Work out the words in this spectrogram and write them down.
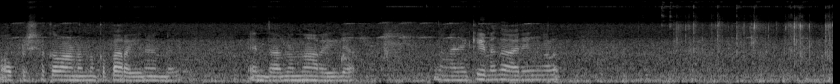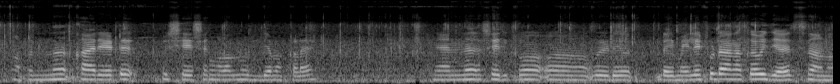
ഓപ്പറേഷനൊക്കെ വേണമെന്നൊക്കെ പറയുന്നുണ്ട്. എന്താണെന്നൊന്നും അറിയില്ല. അങ്ങനെയൊക്കെയാണ് കാര്യങ്ങൾ അപ്പം ഇന്ന് കാര്യമായിട്ട് വിശേഷങ്ങളൊന്നുമില്ല മക്കളെ. ഞാൻ ശരിക്കും വീഡിയോ ഡൈമൈ ലൈഫ് ഇടാനൊക്കെ വിചാരിച്ചതാണ്.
